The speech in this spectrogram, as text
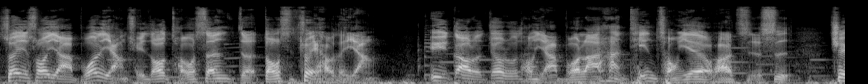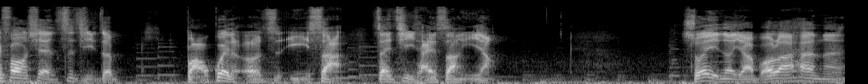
所以说，亚伯的羊群中投生的都是最好的羊，预告了就如同亚伯拉罕听从耶和华指示，去奉献自己的宝贵的儿子以撒在祭台上一样。所以呢，亚伯拉罕呢，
